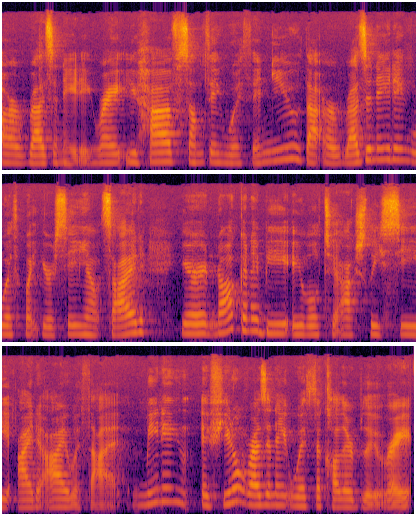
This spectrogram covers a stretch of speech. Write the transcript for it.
are resonating, right? You have something within you that are resonating with what you're seeing outside, you're not going to be able to actually see eye to eye with that. Meaning, if you don't resonate with the color blue, right?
